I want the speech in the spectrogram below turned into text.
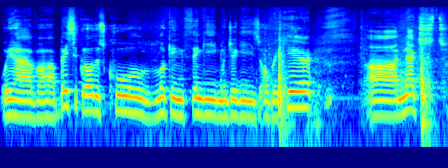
We have uh, basically all this cool looking thingy majiggies over here. Uh, next,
